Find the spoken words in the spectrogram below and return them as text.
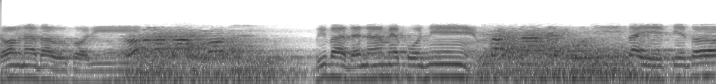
သိက္ခာမသီလဒေါမနတာဟုခေါ်သည်သောမနာသာဟောတိဝိပဿနာမဲ့ဖို့နှင့်ဝိပဿနာမဲ့ကိုဤစ၍ဖြစ်သော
